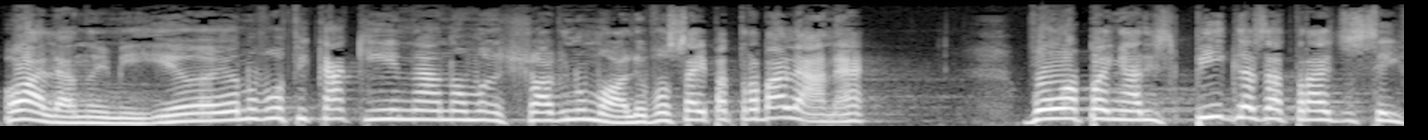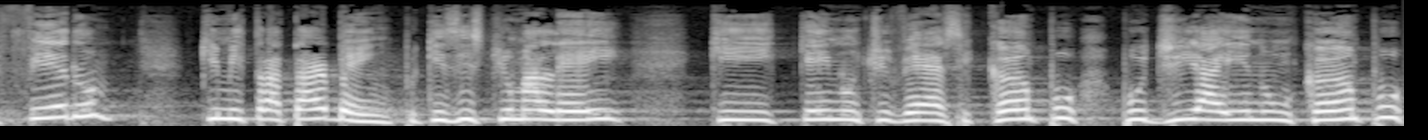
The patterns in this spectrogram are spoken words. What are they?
Olha, Noemi, eu, eu não vou ficar aqui na no, chove no mole, eu vou sair para trabalhar, né? Vou apanhar espigas atrás do ceifeiro que me tratar bem, porque existe uma lei que quem não tivesse campo podia ir num campo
